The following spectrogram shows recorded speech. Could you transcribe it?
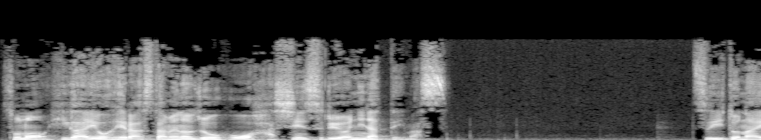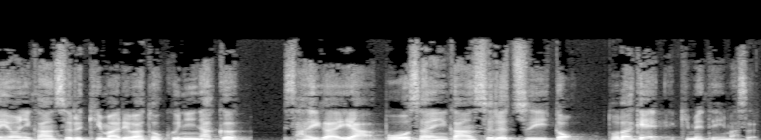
その被害を減らすための情報を発信するようになっています。ツイート内容に関する決まりは特になく、災害や防災に関するツイートとだけ決めています。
